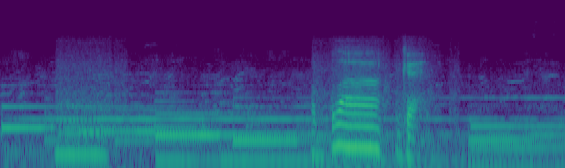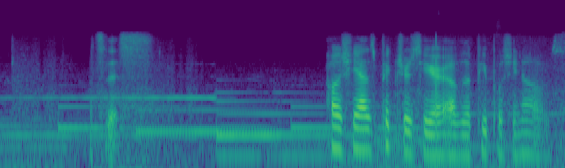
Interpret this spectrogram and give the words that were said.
Hmm. Blah, blah. Okay this? Oh, she has pictures here of the people she knows.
